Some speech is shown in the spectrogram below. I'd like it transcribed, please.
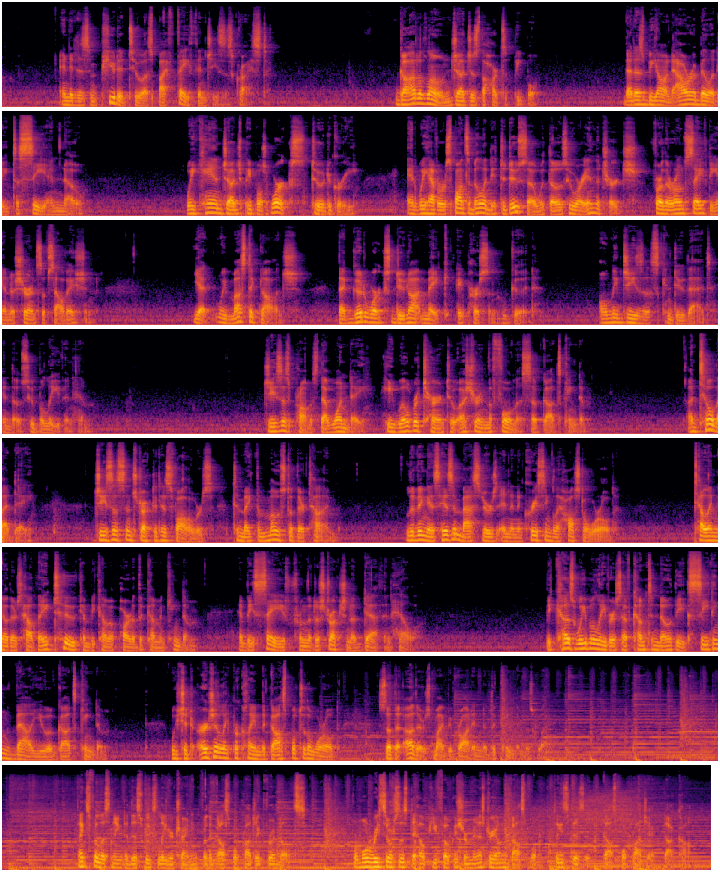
and it is imputed to us by faith in Jesus Christ. God alone judges the hearts of people. That is beyond our ability to see and know. We can judge people's works to a degree, and we have a responsibility to do so with those who are in the church for their own safety and assurance of salvation. Yet we must acknowledge that good works do not make a person good. Only Jesus can do that in those who believe in him. Jesus promised that one day he will return to usher in the fullness of God's kingdom. Until that day, Jesus instructed his followers to make the most of their time, living as his ambassadors in an increasingly hostile world telling others how they too can become a part of the coming kingdom and be saved from the destruction of death and hell. Because we believers have come to know the exceeding value of God's kingdom, we should urgently proclaim the gospel to the world so that others might be brought into the kingdom as well. Thanks for listening to this week's leader training for the Gospel Project for Adults. For more resources to help you focus your ministry on the gospel, please visit gospelproject.com.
